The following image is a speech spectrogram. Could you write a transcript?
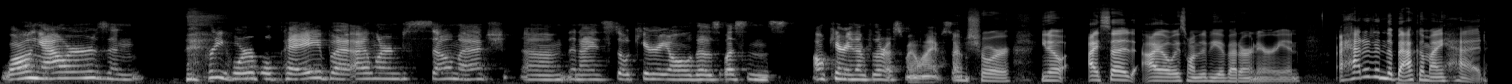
long hours and pretty horrible pay, but I learned so much, um, and I still carry all of those lessons. I'll carry them for the rest of my life. So. I'm sure. You know, I said I always wanted to be a veterinarian. I had it in the back of my head,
